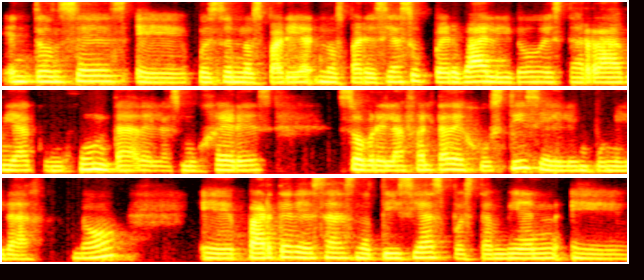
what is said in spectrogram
Entonces, eh, pues nos, parecía súper válido esta rabia conjunta de las mujeres sobre la falta de justicia y la impunidad, ¿no? Eh, parte de esas noticias, pues también eh,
